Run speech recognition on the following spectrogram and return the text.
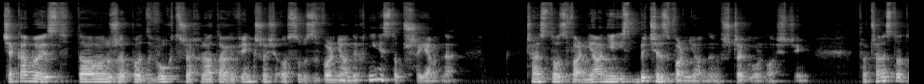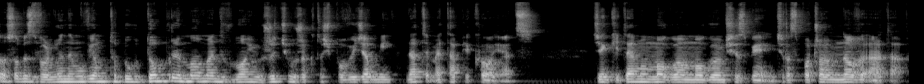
Ciekawe jest to, że po dwóch, trzech latach większość osób zwolnionych nie jest to przyjemne. Często zwalnianie i bycie zwolnionym w szczególności. To często te osoby zwolnione mówią, to był dobry moment w moim życiu, że ktoś powiedział mi na tym etapie koniec. Dzięki temu mogłem, mogłem się zmienić, rozpocząłem nowy etap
